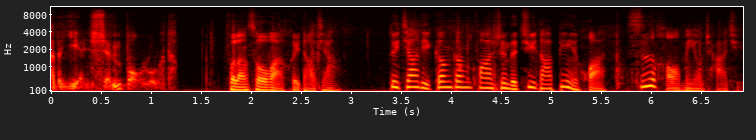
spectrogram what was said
他的眼神暴露了他。弗朗索瓦回到家。对家里刚刚发生的巨大变化丝毫没有察觉，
